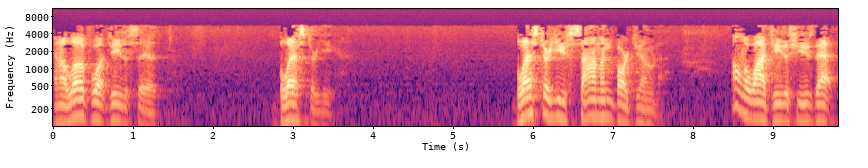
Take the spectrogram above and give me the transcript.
And I love what Jesus said. Blessed are you. Blessed are you, Simon Barjona. I don't know why Jesus used that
